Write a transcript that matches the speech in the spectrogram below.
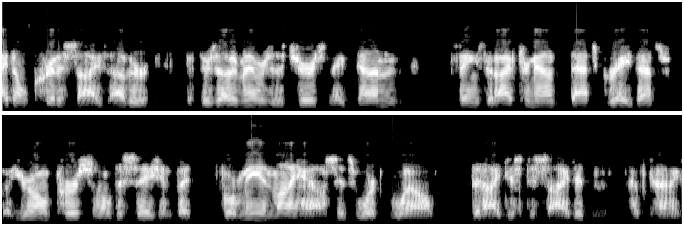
I don't criticize other, if there's other members of the church and they've done things that I've turned out, that's great. That's your own personal decision. But for me in my house, it's worked well that I just decided and have kind of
